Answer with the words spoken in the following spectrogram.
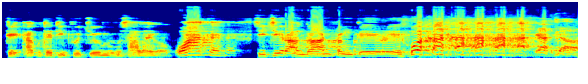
Dek, aku jadi bojomu iku salah ya. Wah, siji ra ganteng kere. Wah. Ya,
